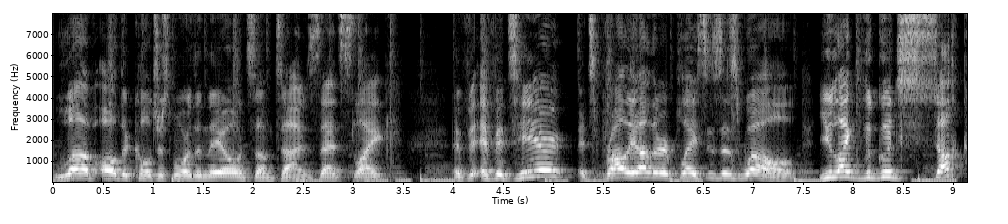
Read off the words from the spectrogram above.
love other cultures more than they own sometimes. That's like, if, if it's here, it's probably other places as well. You like the good suck?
